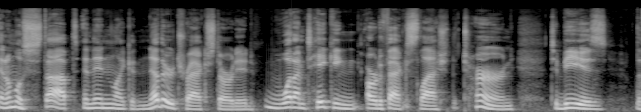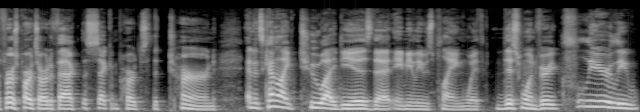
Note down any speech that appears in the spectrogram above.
and almost stopped. And then like another track started. What I'm taking artifact slash the turn to be is the first part's artifact, the second part's the turn. And it's kind of like two ideas that Amy Lee was playing with. This one very clearly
